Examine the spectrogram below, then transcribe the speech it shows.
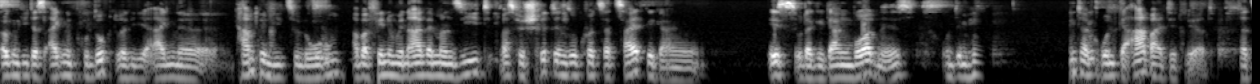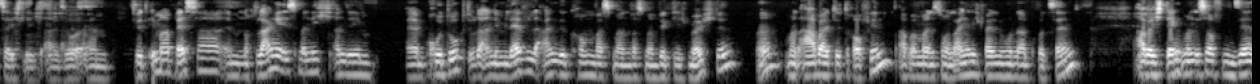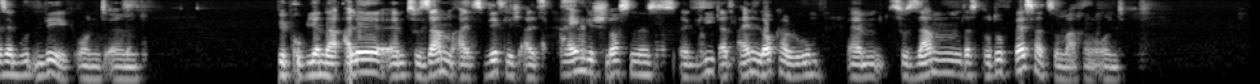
irgendwie das eigene Produkt oder die eigene Company zu loben, aber phänomenal, wenn man sieht, was für Schritte in so kurzer Zeit gegangen ist oder gegangen worden ist und im Hintergrund gearbeitet wird, tatsächlich. Also ähm, es wird immer besser. Ähm, noch lange ist man nicht an dem ähm, Produkt oder an dem Level angekommen, was man, was man wirklich möchte. Ne? Man arbeitet darauf hin, aber man ist noch lange nicht bei den 100 Prozent. Aber ich denke, man ist auf einem sehr, sehr guten Weg und ähm, wir probieren da alle ähm, zusammen als wirklich als eingeschlossenes äh, Glied, als ein Lockerroom ähm, zusammen das Produkt besser zu machen und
